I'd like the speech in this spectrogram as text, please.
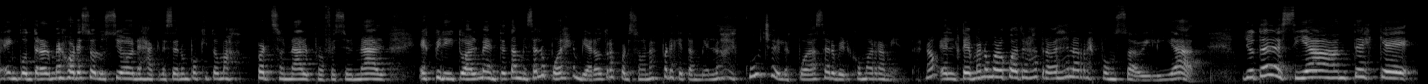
encontrar mejores soluciones, a crecer un poquito más personal, profesional, espiritualmente, también se lo puedes enviar a otras personas para que también los escuche y les pueda servir como herramientas, ¿no? El tema número cuatro es a través de la responsabilidad. Yo te decía antes que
